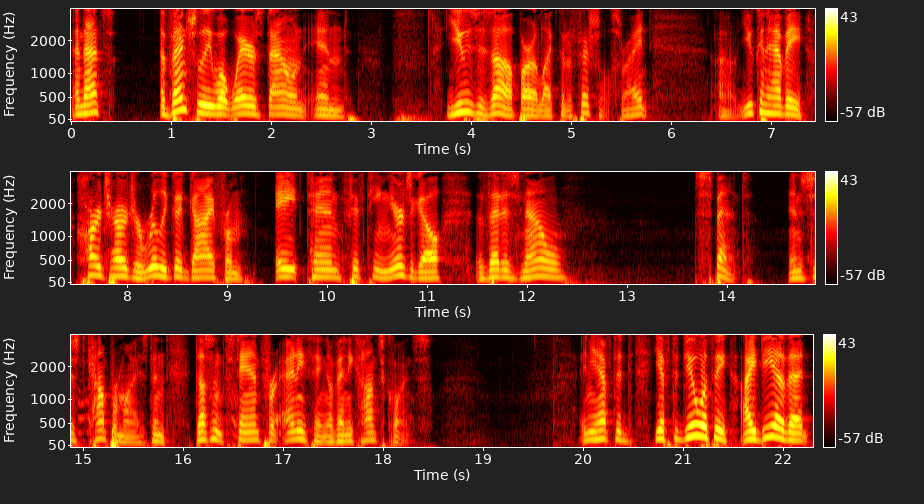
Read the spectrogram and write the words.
And that's eventually what wears down and uses up our elected officials, right? Uh, you can have a hard charger, really good guy from 8, 10, 15 years ago that is now spent and is just compromised and doesn't stand for anything of any consequence. And you have to you have to deal with the idea that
